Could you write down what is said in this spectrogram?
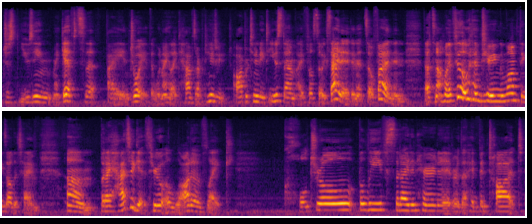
just using my gifts that I enjoy. That when I like have the opportunity opportunity to use them, I feel so excited and it's so fun. And that's not how I feel when I'm doing the mom things all the time. Um, but I had to get through a lot of like cultural beliefs that I'd inherited or that had been taught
